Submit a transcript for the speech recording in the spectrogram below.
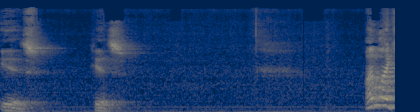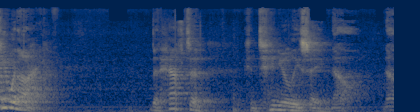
is his. Unlike you and I, that have to continually say no, no,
